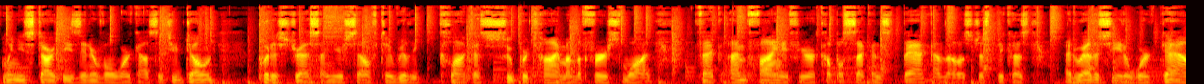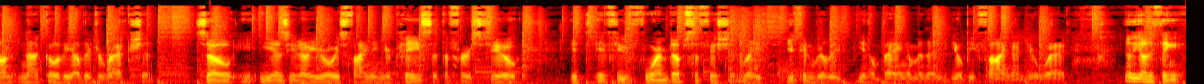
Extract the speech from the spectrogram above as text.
when you start these interval workouts that you don't put a stress on yourself to really clock a super time on the first one. In fact, I'm fine if you're a couple seconds back on those just because I'd rather see you to work down, not go the other direction. So as you know, you're always finding your pace at the first few it, if you've warmed up sufficiently, you can really, you know, bang them and then you'll be fine on your way. Know, the other thing,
